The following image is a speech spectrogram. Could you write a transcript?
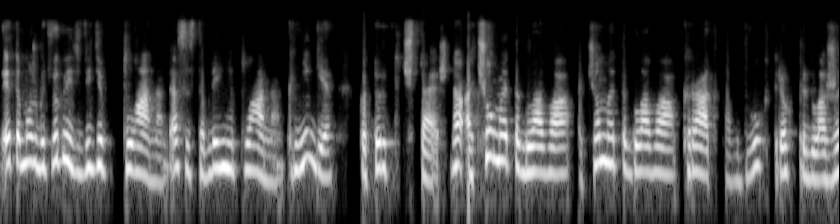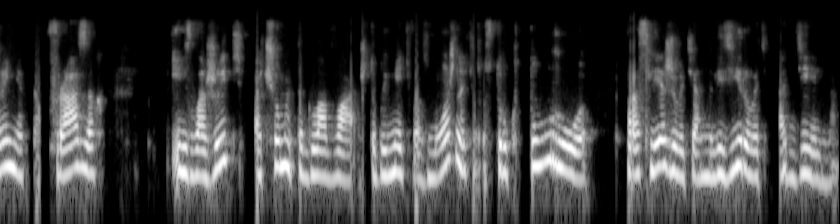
Это может быть выглядеть в виде плана, да, составления плана книги, который ты читаешь. Да, о чем эта глава, о чем эта глава, кратко, в двух-трех предложениях, там, фразах, изложить, о чем эта глава, чтобы иметь возможность структуру прослеживать и анализировать отдельно.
